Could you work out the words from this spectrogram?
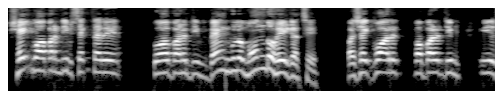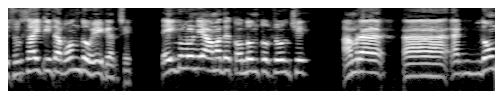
সেই কোঅপারেটিভ সেক্টরে কোঅপারেটিভ ব্যাংকগুলো বন্ধ হয়ে গেছে বা সেই কোঅপারেটিভ সোসাইটিটা বন্ধ হয়ে গেছে। এইগুলো নিয়ে আমাদের তদন্ত চলছে। আমরা একদম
